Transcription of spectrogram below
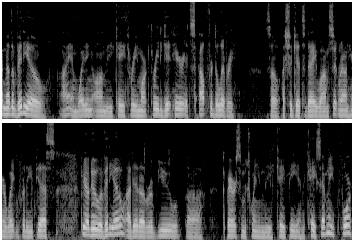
another video. I am waiting on the K3 Mark III to get here. It's out for delivery. So I should get today while I'm sitting around here waiting for the UPS. Figured I'd do a video. I did a review uh, comparison between the KP and the K70 before,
